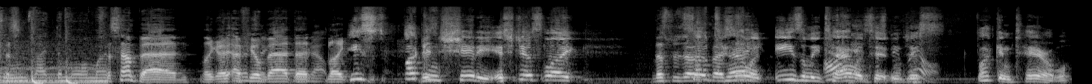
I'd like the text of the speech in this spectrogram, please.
For seems like the more money. That's not bad. Like I, I feel take bad that out. like He's fucking This- shitty. It's just like this was what I was so about to say. talented, easily talented, and just fucking terrible.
